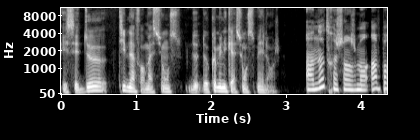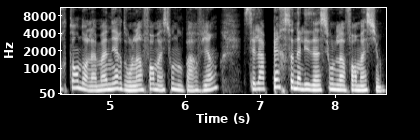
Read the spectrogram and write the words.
Et ces deux types d'informations, de, communication se mélangent. Un autre changement important dans la manière dont l'information nous parvient, c'est la personnalisation de l'information,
